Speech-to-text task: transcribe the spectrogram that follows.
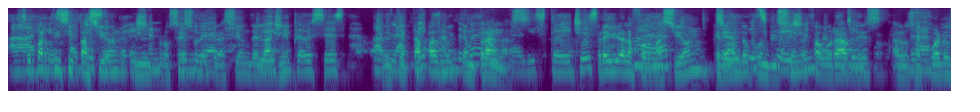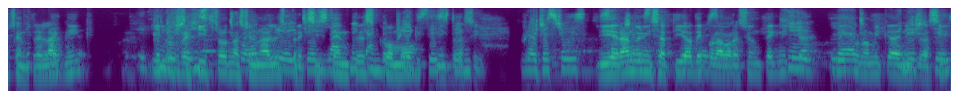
are su participación en el participation proceso in de the creación del creation ACNIC desde etapas muy tempranas, previo a la formación, creando condiciones favorables a los the acuerdos entre el ACNIC y los registros nacionales preexistentes como Brasil, registries liderando iniciativas de colaboración técnica y económica de NIC Brasil,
